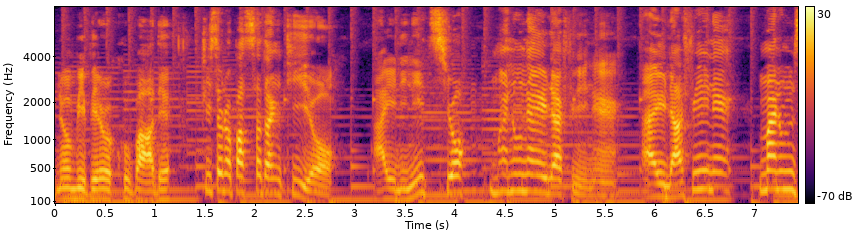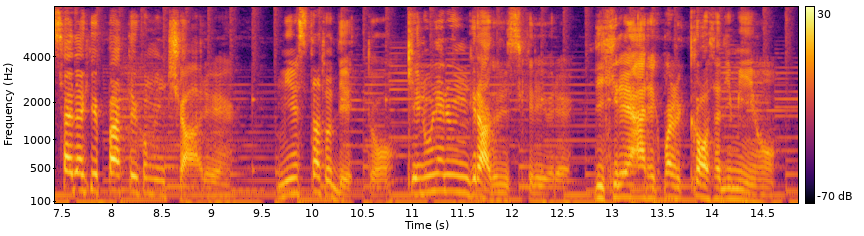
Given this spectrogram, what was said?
Non vi preoccupate, ci sono passato anch'io. Hai l'inizio, ma non hai la fine. Hai la fine, ma non sai da che parte cominciare. Mi è stato detto che non ero in grado di scrivere, di creare qualcosa di mio.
